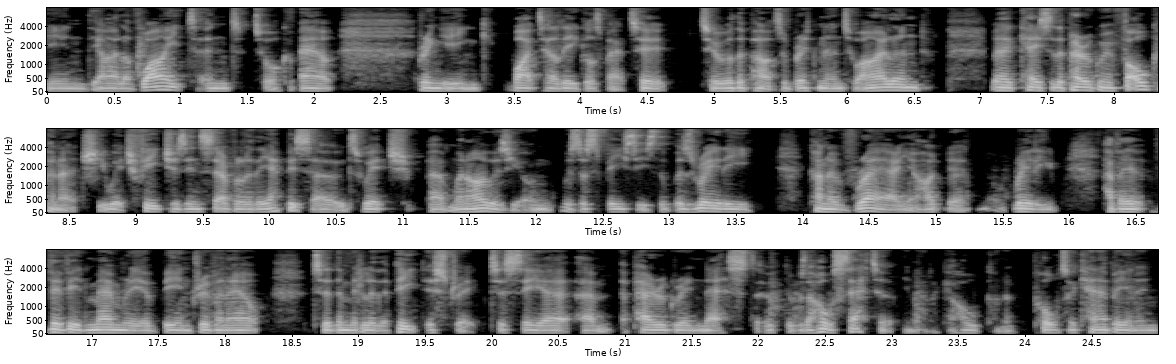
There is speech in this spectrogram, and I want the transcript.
in the Isle of Wight and talk about bringing white-tailed eagles back to to other parts of Britain and to Ireland. The case of the peregrine falcon, actually, which features in several of the episodes, which um, when I was young was a species that was really kind of rare. You know, I uh, really have a vivid memory of being driven out to the middle of the Peak District to see a, um, a peregrine nest. There was a whole setup, you know, like a whole kind of porter Portakabin, and you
